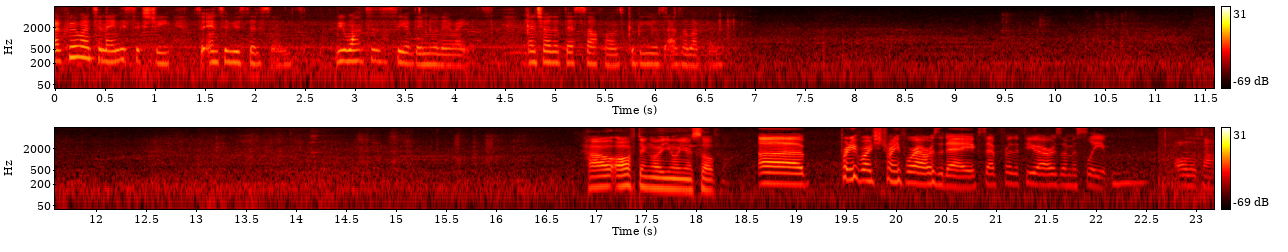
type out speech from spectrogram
Our crew went to 96th Street to interview citizens. We wanted to see if they knew their rights and show that their cell phones could be used as a weapon. How often are you on your cell phone? Uh, pretty much 24 hours a day, except for the few hours I'm asleep. all the time.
